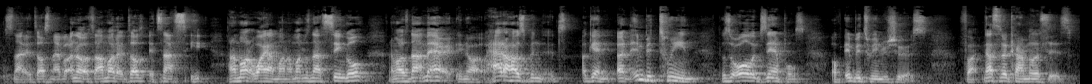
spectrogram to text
it's not, it doesn't have, no, it's Amar, it does, it's not, Amar, why Amar? Amar is not single, Amar is not married, you know, had a husband, it's, again, an in-between, those are all examples of in-between Rishuyas. Fine, that's what a is.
